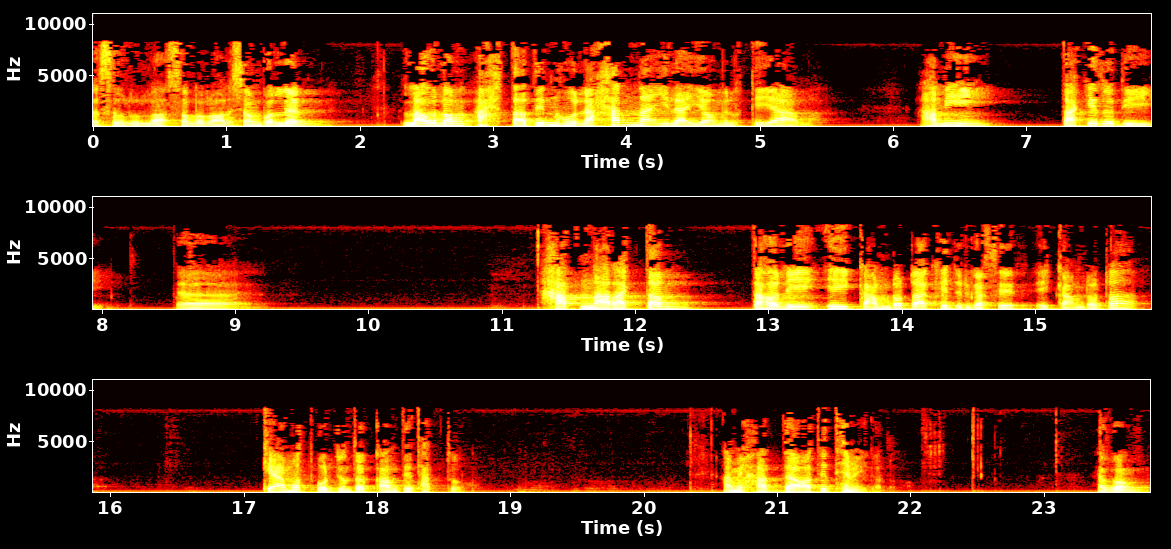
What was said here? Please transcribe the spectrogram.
রসুল্লাহ সাল্লাম বললেন লাউলাম আহতাদিন আমি তাকে যদি হাত না রাখতাম, তাহলে এই কাণ্ডটা খেজুর গাছের, এই কাণ্ডটা কেমত পর্যন্ত কানতে থাকত। আমি হাত দেওয়াতে থেমে গেল। এবং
